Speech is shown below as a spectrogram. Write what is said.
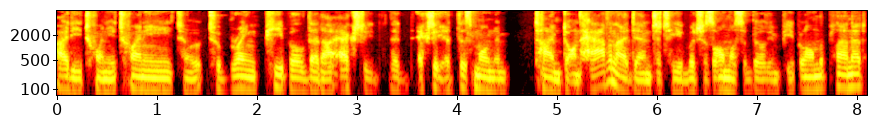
ID 2020 to, to bring people that are actually that actually at this moment time don't have an identity, which is almost a billion people on the planet,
